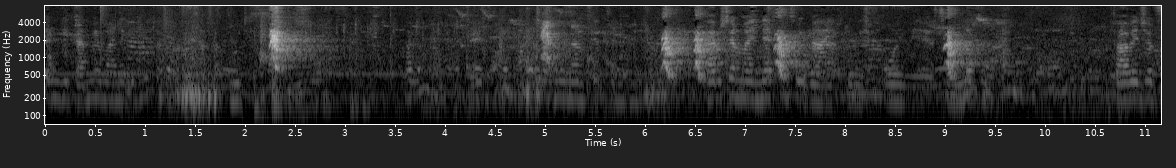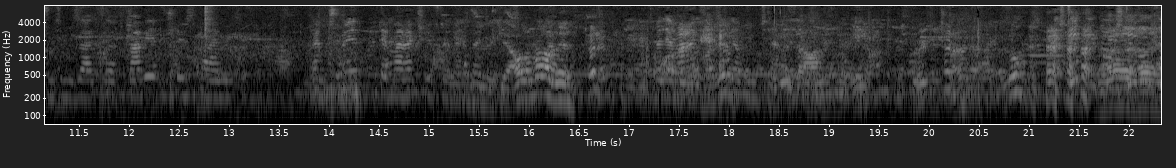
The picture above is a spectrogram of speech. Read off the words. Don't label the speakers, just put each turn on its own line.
irgendwie dann mir meine Geburt. Da habe ich dann meinen Neffen zur Übernachtung. Ich freue mich ja schon noch. Fabian, ich habe schon zu ihm gesagt, gesagt, Fabian, du schläfst beim, beim Julian, der Marek schläft allein bei dir.
Ja, auch nochmal denn.
Weil der Marek hat wieder runter. Er steht, er steht.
